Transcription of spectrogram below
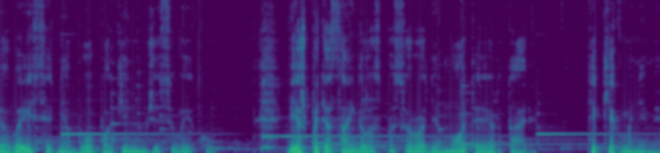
bevaisė ir nebuvo pagimdžiusi vaikų. Viešpatės angelas pasirodė moteriai ir tarė, tik kiek manimi.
